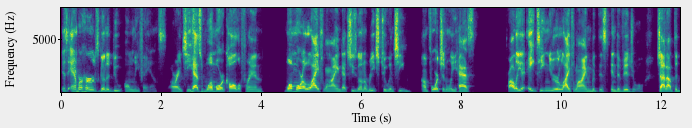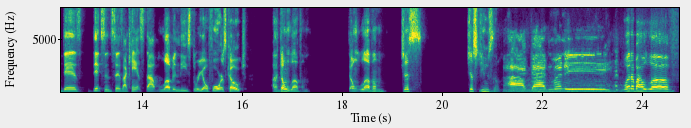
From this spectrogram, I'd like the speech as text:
Is Amber Heard's gonna do OnlyFans? All right. She has one more call a friend, one more lifeline that she's gonna reach to, and she unfortunately has probably an 18 year lifeline with this individual. Shout out to Des Dixon says, I can't stop loving these 304s, coach. Uh, don't love them. Don't love them. Just just use them. I got money. What about love?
